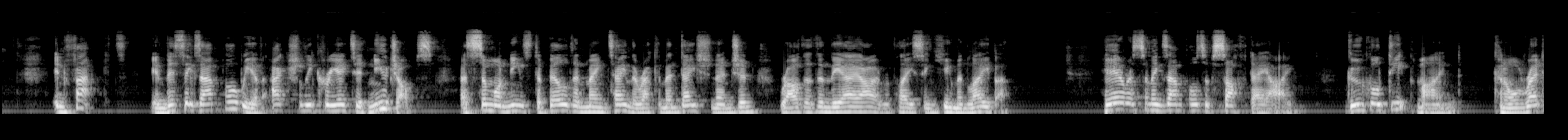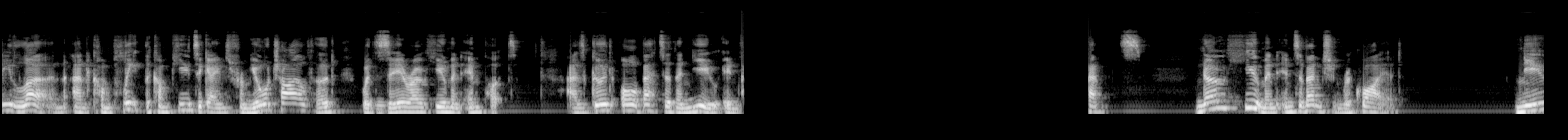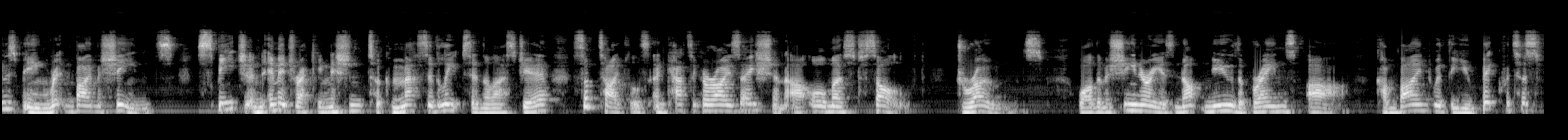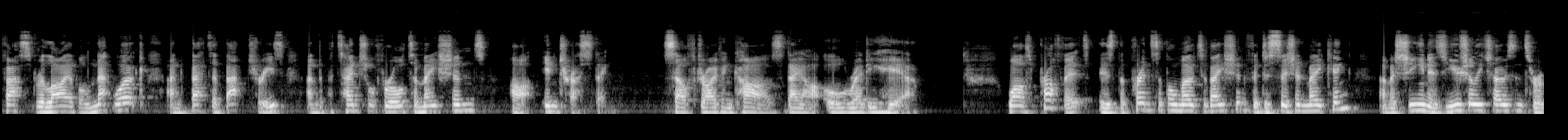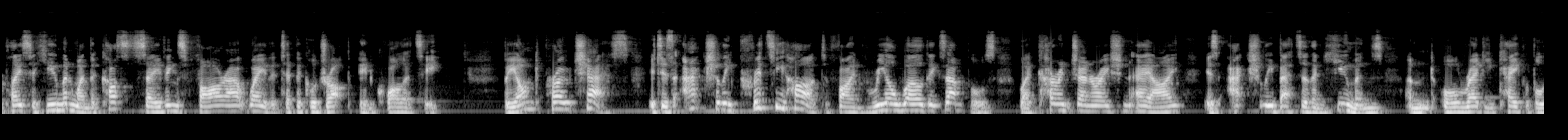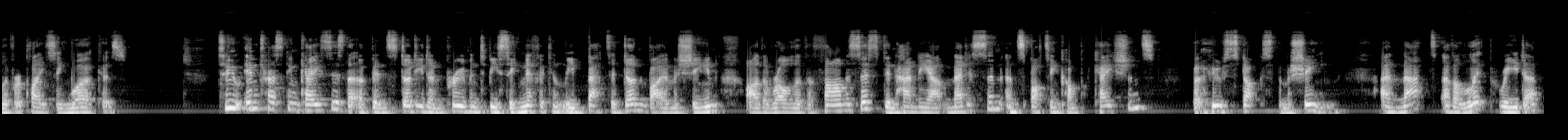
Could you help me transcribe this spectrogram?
In fact, in this example, we have actually created new jobs, as someone needs to build and maintain the recommendation engine rather than the AI replacing human labor. Here are some examples of soft AI. Google DeepMind can already learn and complete the computer games from your childhood with zero human input, as good or better than you in attempts. No human intervention required. News being written by machines. Speech and image recognition took massive leaps in the last year. Subtitles and categorization are almost solved. Drones. While the machinery is not new, the brains are combined with the ubiquitous, fast, reliable network and better batteries and the potential for automations, are interesting. Self driving cars, they are already here. Whilst profit is the principal motivation for decision making, a machine is usually chosen to replace a human when the cost savings far outweigh the typical drop in quality. Beyond pro chess, it is actually pretty hard to find real world examples where current generation AI is actually better than humans and already capable of replacing workers. Two interesting cases that have been studied and proven to be significantly better done by a machine are the role of a pharmacist in handing out medicine and spotting complications, but who stocks the machine, and that of a lip reader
